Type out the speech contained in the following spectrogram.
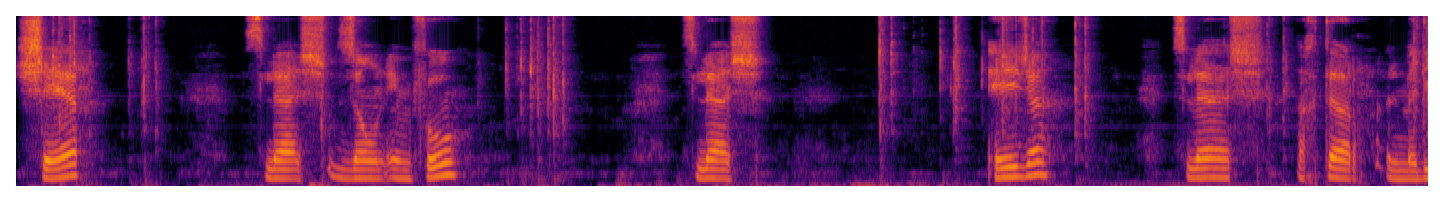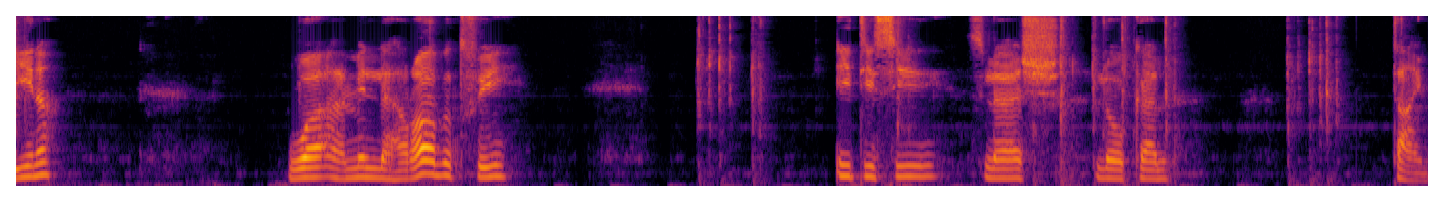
share slash zoneinfo slash Asia slash أختار المدينة وأعمل لها رابط في etc slash local time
